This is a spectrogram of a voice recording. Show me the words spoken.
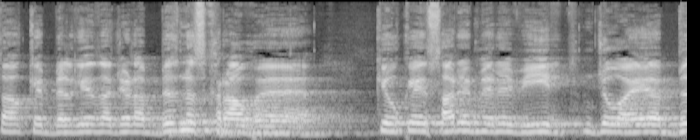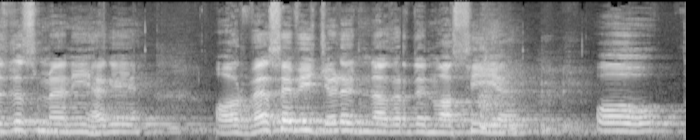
ਤਾਂ ਕਿ ਬਿਲਗੇ ਦਾ ਜਿਹੜਾ ਬਿਜ਼ਨਸ ਖਰਾਬ ਹੋਇਆ ਹੈ, ਕਿਉਂਕਿ ਸਾਰੇ ਮੇਰੇ ਵੀਰ ਜੋ ਆਏ ਆ ਬਿਜ਼ਨਸਮੈਨ ਹੀ ਹੈਗੇ ਆ। ਔਰ ਵੈਸੇ ਵੀ ਜਿਹੜੇ ਨਗਰ ਦੇ ਨਿਵਾਸੀ ਹੈ ਉਹ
